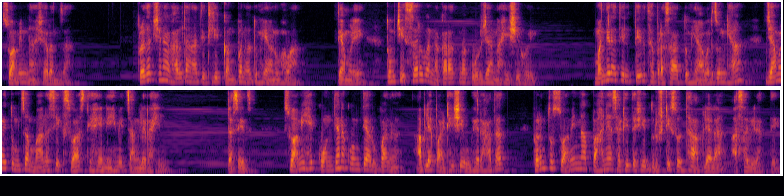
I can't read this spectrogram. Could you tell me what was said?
स्वामींना शरण जा. प्रदक्षिणा घालताना तिथली कंपनं तुम्ही अनुभवा. त्यामुळे तुमची सर्व नकारात्मक ऊर्जा नाहीशी होईल. मंदिरातील तीर्थप्रसाद तुम्ही आवर्जून घ्या ज्यामुळे तुमचं मानसिक स्वास्थ्य हे नेहमी चांगले राहील. तसेच स्वामी हे कोणत्या ना कोणत्या रूपानं आपल्या पाठीशी उभे राहतात परंतु स्वामींना पाहण्यासाठी तशी दृष्टीसुद्धा आपल्याला असावी लागते.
